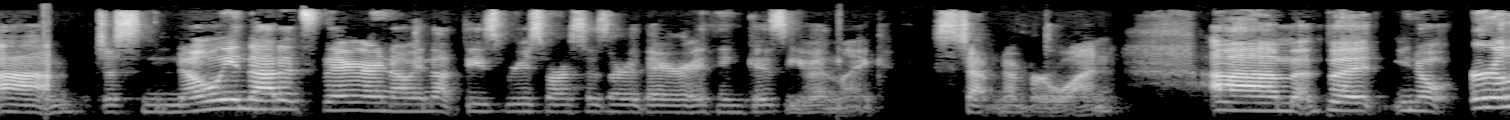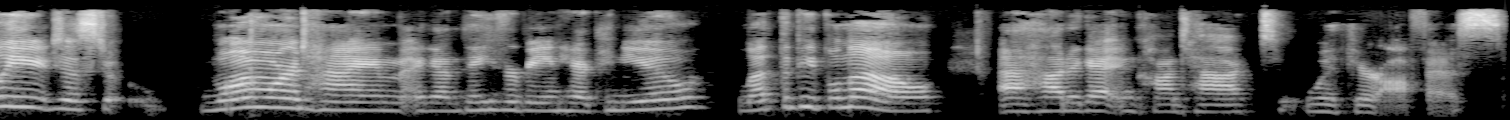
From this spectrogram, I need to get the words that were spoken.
um, just knowing that it's there, knowing that these resources are there, I think is even like step number one. Um, but you know, early, just one more time, again, thank you for being here. Can you let the people know uh, how to get in contact with your office?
